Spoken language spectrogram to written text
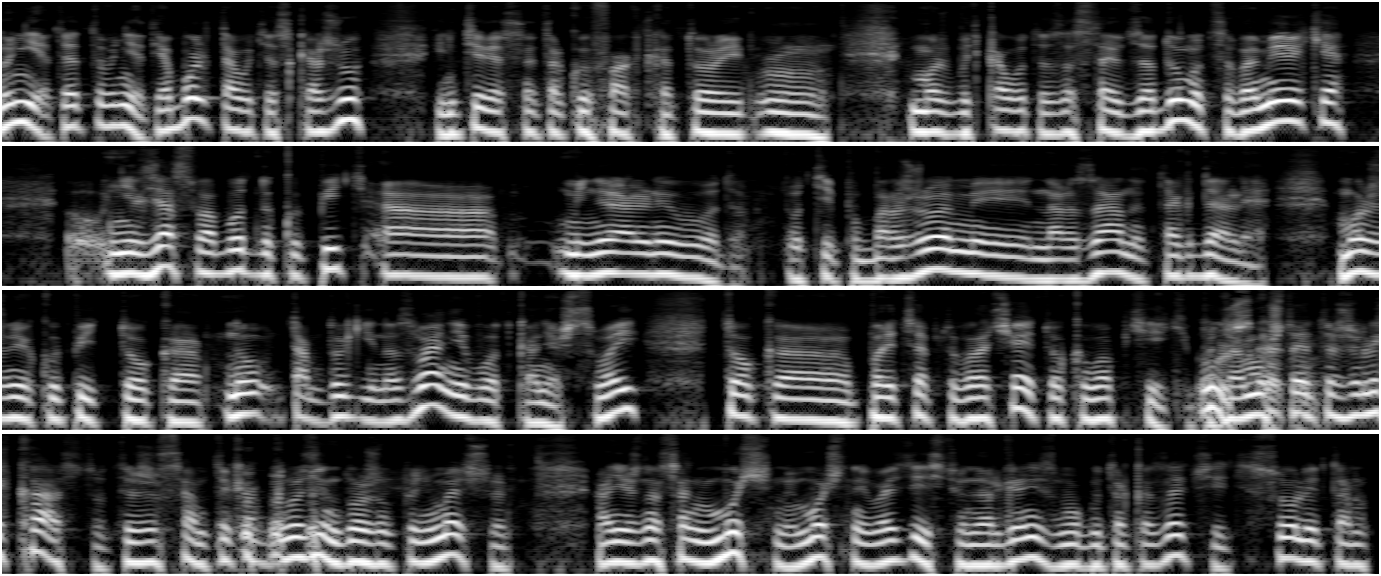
Но нет, этого нет. Я более того тебе скажу, интересный такой факт, который, может быть, кого-то заставит задуматься. В Америке нельзя свободно купить а, минеральную воду. Вот типа боржоми, нарзан и так далее. Можно ее купить только, ну, там другие названия, вот, конечно, свои, только по рецепту врача и только в аптеке. Ужас потому что это же лекарство. Ты же сам, ты как грузин должен понимать, что они же на самом деле мощные, мощные воздействия на организм могут оказать все эти соли там.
